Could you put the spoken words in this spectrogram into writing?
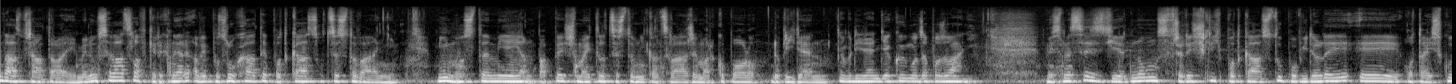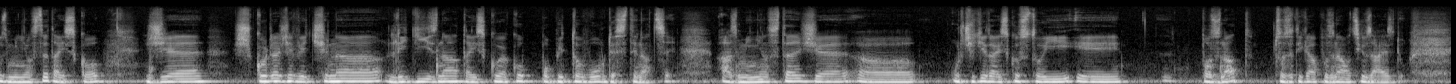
Zdravím vás, přátelé. Jmenuji se Václav Kirchner a vy posloucháte podcast o cestování. Mým hostem je Jan Papiš, majitel cestovní kanceláře Marco Polo. Dobrý den. Dobrý den, děkuji moc za pozvání. My jsme si z jednom z předešlých podcastů povídali i o Tajsku, zmínil jste Tajsko, že škoda, že většina lidí zná Tajsko jako pobytovou destinaci. A zmínil jste, že uh, určitě Tajsko stojí i poznat, co se týká poznávacího zájezdu.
